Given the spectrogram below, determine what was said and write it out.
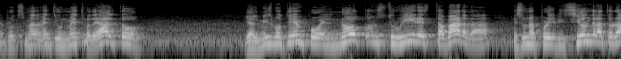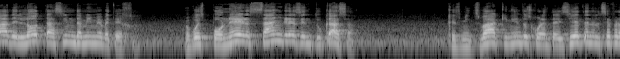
aproximadamente un metro de alto. Y al mismo tiempo, el no construir esta barda es una prohibición de la Torah de lota sim damim beteja. No puedes poner sangres en tu casa que es mitzvah 547 en el Sefer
